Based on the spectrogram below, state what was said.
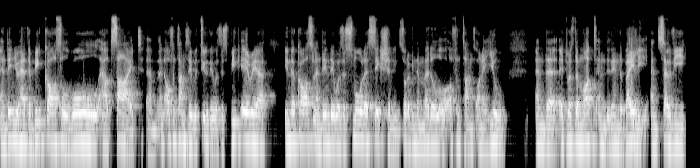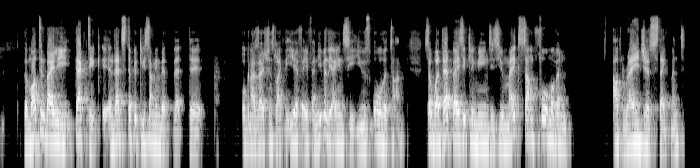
And then you had the big castle wall outside. Um, and oftentimes there were two. There was this big area in the castle, and then there was a smaller section in sort of in the middle or oftentimes on a hill. And the, it was the Motte and then the Bailey. And so the the Motte and Bailey tactic, and that's typically something that that the organizations like the EFF and even the ANC use all the time. So what that basically means is you make some form of an outrageous statement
